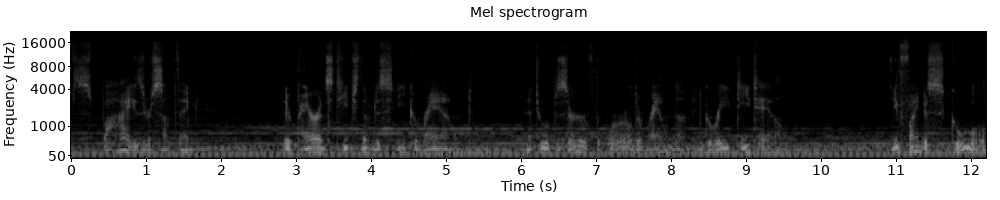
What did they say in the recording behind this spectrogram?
spies or something. Their parents teach them to sneak around and to observe the world around them in great detail. You find a school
